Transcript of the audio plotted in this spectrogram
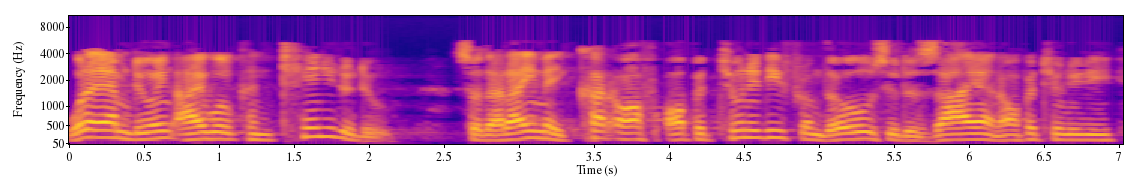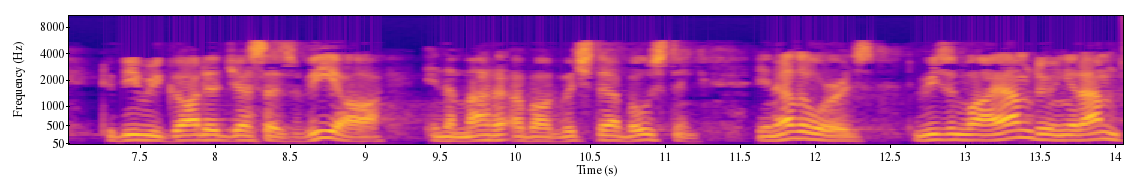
What I am doing, I will continue to do, so that I may cut off opportunity from those who desire an opportunity to be regarded just as we are in the matter about which they are boasting. In other words, the reason why I'm doing it, I'm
